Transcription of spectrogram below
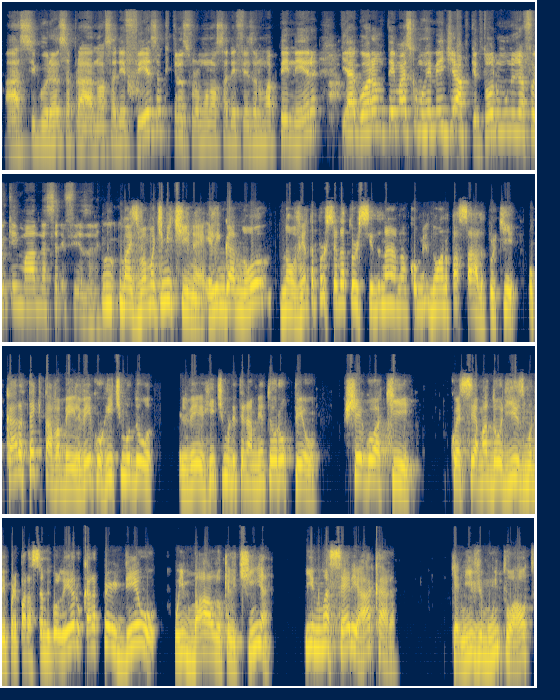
a segurança para a nossa defesa, o que transformou nossa defesa numa peneira, e agora não tem mais como remediar, porque todo mundo já foi queimado nessa defesa, né? Hum, mas vamos admitir, né? Ele enganou 90% da torcida na, na, no ano passado, porque o cara até que estava bem, ele veio com o ritmo do. Ele veio ritmo de treinamento europeu. Chegou aqui com esse amadorismo de preparação de goleiro, o cara perdeu o embalo que ele tinha e numa Série A, cara, que é nível muito alto,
